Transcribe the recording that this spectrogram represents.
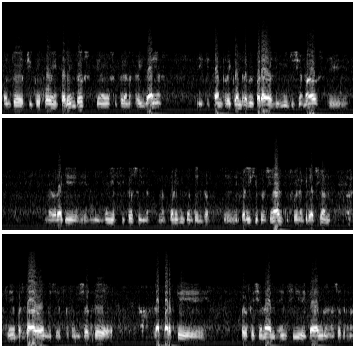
con todos chicos jóvenes talentos que no superan los 30 años, eh, que están recontra preparados y muy entusiasmados. La verdad que es muy, muy exitoso y nos, nos, pone muy contentos. Eh, el colegio profesional, que fue una creación el año pasado, donde se profundizó toda la parte profesional en sí de cada uno de nosotros, ¿no?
